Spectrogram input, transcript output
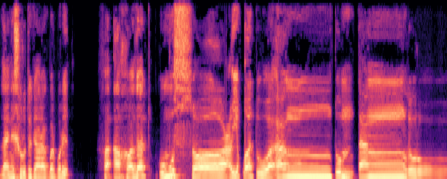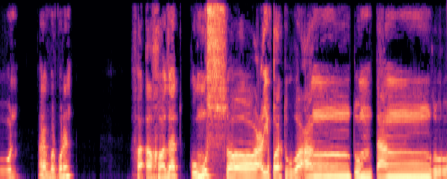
লাইনের শুরু থেকে আর একবার পরে فأخذتكم الصاعقة وأنتم تنظرون আর একবার পড়েন فأخذتكم الصاعقة وأنتم تنظرون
